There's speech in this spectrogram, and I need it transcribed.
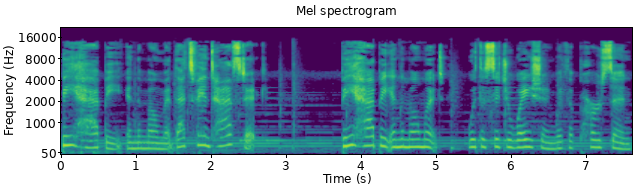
Be happy in the moment. That's fantastic. Be happy in the moment with a situation, with a person,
